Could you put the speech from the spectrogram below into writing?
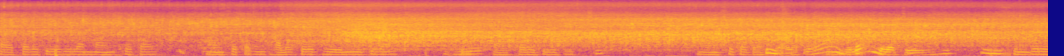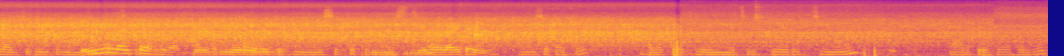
তারপরে দিয়ে দিলাম মাংসটা। মাংসটা আমি ভালো করে ধুয়ে নিয়েছিলাম, ধুয়ে তারপরে দিয়ে দিচ্ছি মাংসটা দেখো। খুব সুন্দর লাগছে কিন্তু এসে কেটে নিয়ে এসেছি। আমি সেটাকে ভালো করে ধুয়ে নিয়েছি। দিয়ে দিচ্ছি নুন আর দেবো হলুদ।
